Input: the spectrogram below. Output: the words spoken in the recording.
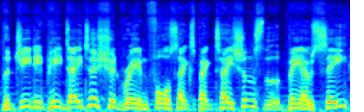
The GDP data should reinforce expectations that the BOC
